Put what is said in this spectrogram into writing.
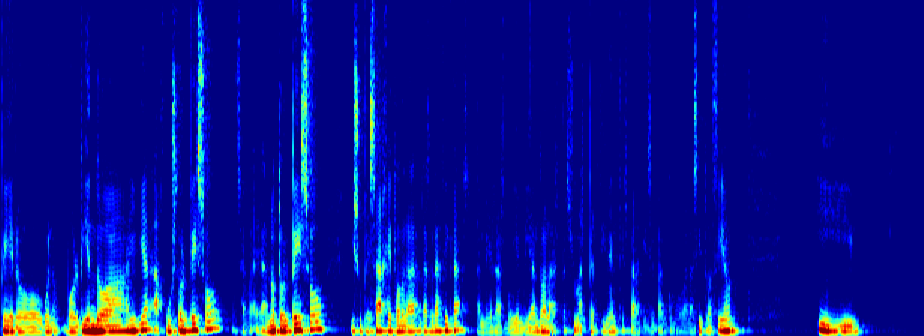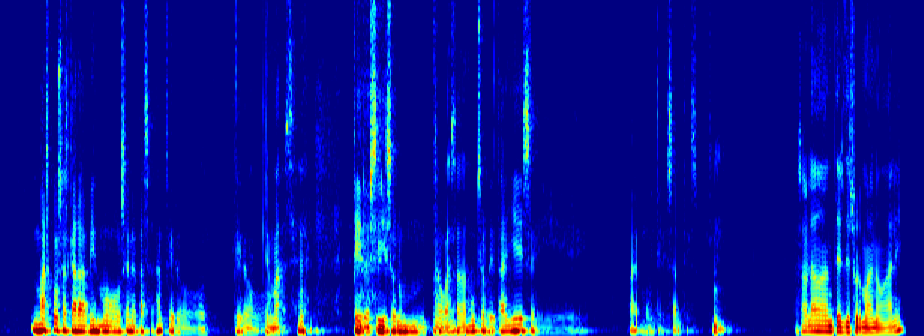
Pero bueno, volviendo a Ilia, ajusto el peso, o sea, anoto el peso y su pesaje, todas las, las gráficas, también las voy enviando a las personas pertinentes para que sepan cómo va la situación y más cosas que ahora mismo se me pasarán, pero... pero ¿Qué más? pero sí, son, un, son muchos detalles eh, muy interesantes. Hmm. Has hablado antes de su hermano Ale.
